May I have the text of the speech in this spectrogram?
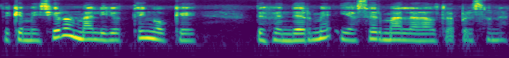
de que me hicieron mal y yo tengo que defenderme y hacer mal a la otra persona.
